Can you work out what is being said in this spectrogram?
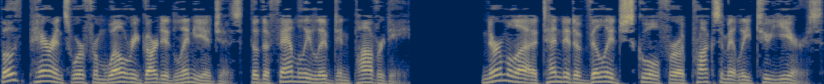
Both parents were from well-regarded lineages, though the family lived in poverty. Nirmala attended a village school for approximately two years.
